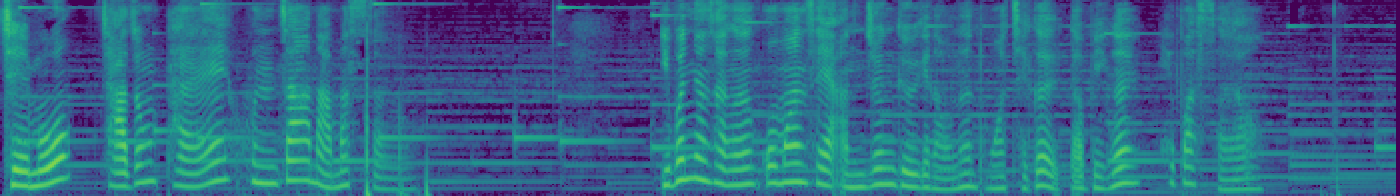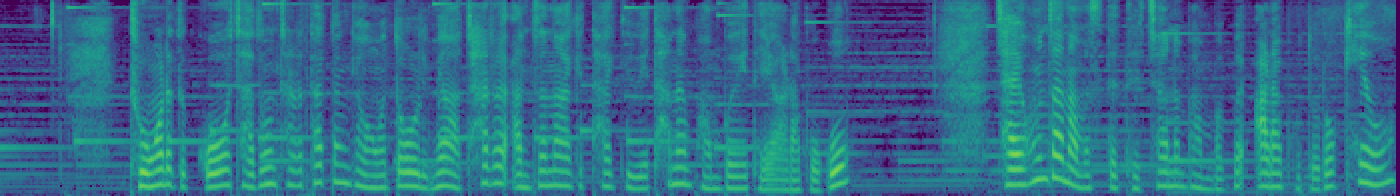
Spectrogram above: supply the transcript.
제목 자동차에 혼자 남았어요. 이번 영상은 꼬만새 안전교육에 나오는 동화책을 더빙을 해봤어요. 동화를 듣고 자동차를 탔던 경험을 떠올리며 차를 안전하게 타기 위해 타는 방법에 대해 알아보고 잘 혼자 남았을 때 대처하는 방법을 알아보도록 해요.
